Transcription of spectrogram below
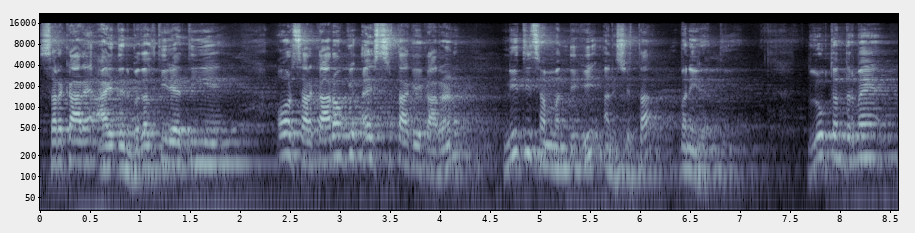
सरकारें आए दिन बदलती रहती हैं और सरकारों की अस्थिरता के कारण नीति संबंधी भी अनिश्चितता बनी रहती है। लोकतंत्र में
